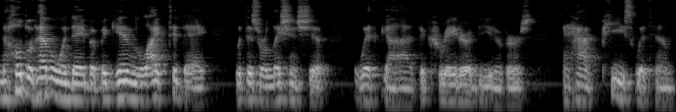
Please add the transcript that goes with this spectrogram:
in the hope of heaven one day, but begin life today with this relationship with God, the creator of the universe, and have peace with Him.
